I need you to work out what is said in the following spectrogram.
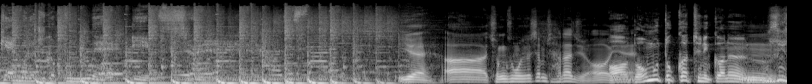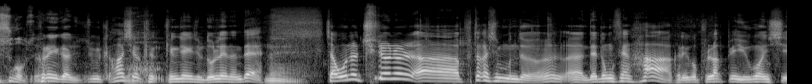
깨물어주고 분내 입술. 예, 아 정성호 씨가 참 잘하죠. 아, 예. 너무 똑같으니까는 웃을 수가 없어요. 그러니까 좀 하하 씨가 겨- 굉장히 좀 놀랐는데. 네. 자 오늘 출연을 아, 부탁하신 분들 아, 내 동생 하 그리고 블락비의 유건 씨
